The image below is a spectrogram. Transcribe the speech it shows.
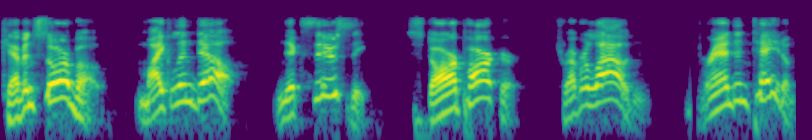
Kevin Sorbo, Mike Lindell, Nick Searcy, Star Parker, Trevor Loudon, Brandon Tatum,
